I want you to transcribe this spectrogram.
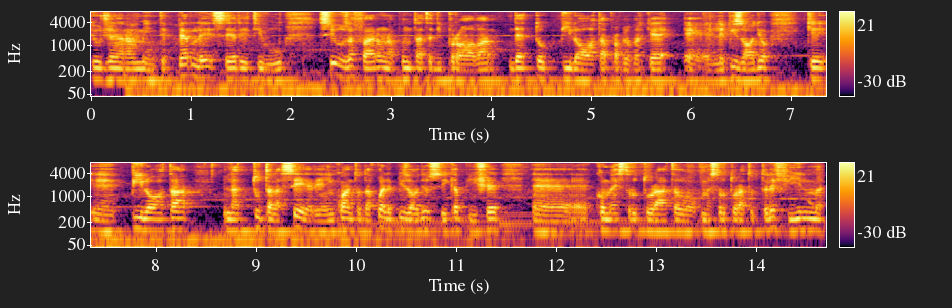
più generalmente. Per le serie tv si usa fare una puntata di prova detto pilota proprio perché è l'episodio che eh, pilota la, tutta la serie in quanto da quell'episodio si capisce eh, come è strutturato come è strutturato il telefilm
